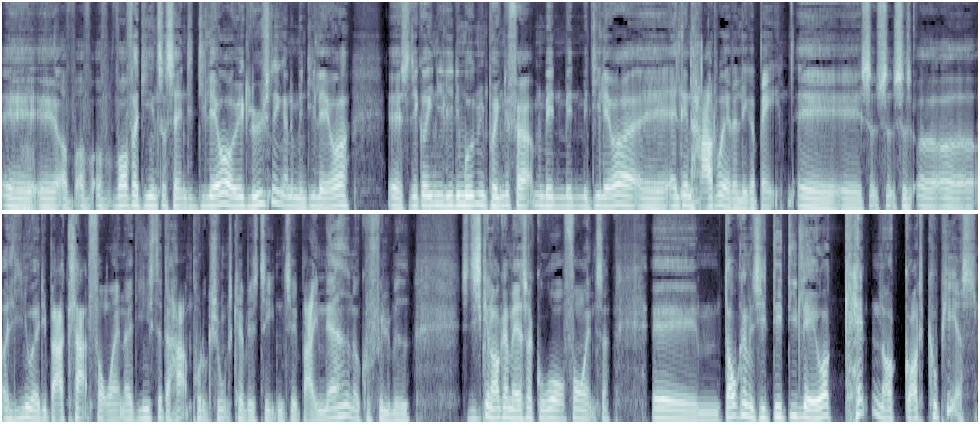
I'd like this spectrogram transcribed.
øh, øh, og, og, og hvorfor er de interessante? De laver jo ikke løsningerne, men de laver Øh, så det går egentlig lidt imod min pointe før, men, men, men de laver øh, al den hardware, der ligger bag. Øh, øh, så, så, så, og, og, og lige nu er de bare klart foran, og er de eneste, der har produktionskapaciteten til bare i nærheden at kunne følge med. Så de skal nok have masser af gode år foran sig. Øh, dog kan man sige, at det, de laver, kan nok godt kopieres.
